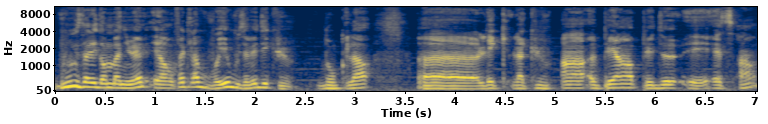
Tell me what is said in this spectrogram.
vous allez dans le manuel et en fait là, vous voyez, vous avez des cuves. Donc là, euh, la cuve 1, P1, P2 et S1.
